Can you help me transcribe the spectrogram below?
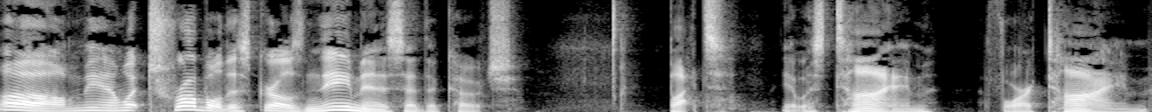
Oh man, what trouble this girl's name is, said the coach. But it was time for time.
